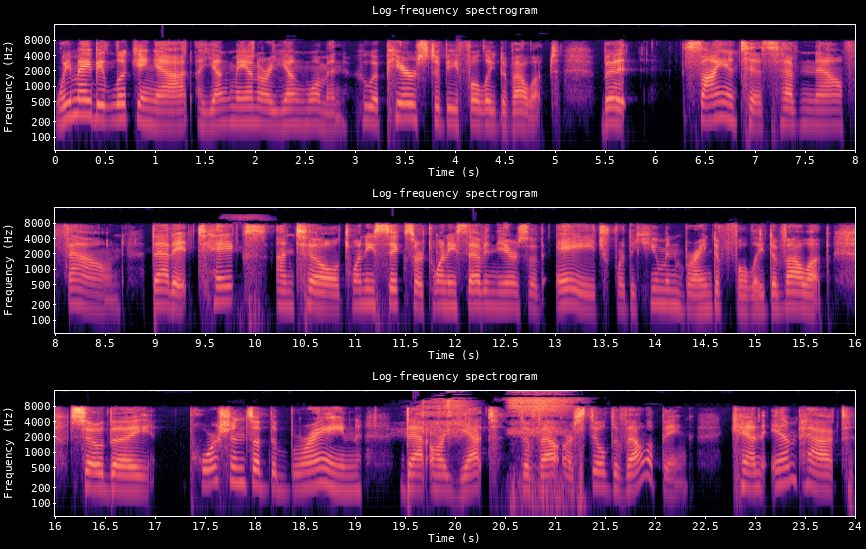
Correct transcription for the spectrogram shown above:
We may be looking at a young man or a young woman who appears to be fully developed, but scientists have now found that it takes until 26 or 27 years of age for the human brain to fully develop. So the portions of the brain that are yet develop are still developing can impact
